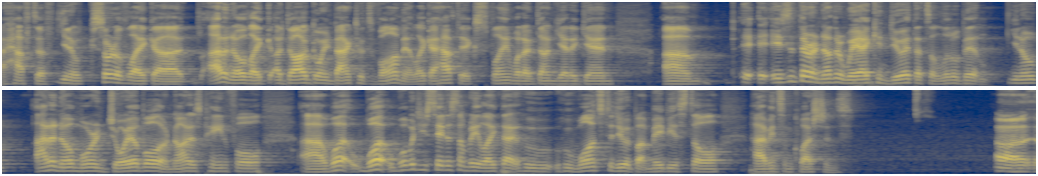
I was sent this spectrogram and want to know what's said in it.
I have to, you know, sort of like, uh, I don't know, like a dog going back to its vomit. Like I have to explain what I've done yet again. Um, isn't there another way I can do it that's a little bit, you know, I don't know, more enjoyable or not as painful? Uh, what what what would you say to somebody like that who who wants to do it but maybe is still having some questions? Uh,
